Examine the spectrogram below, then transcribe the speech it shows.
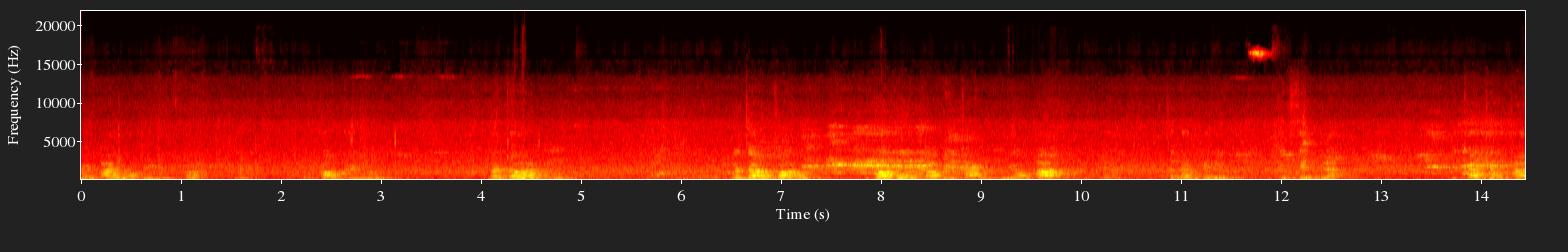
ให้พายอมให้ถึงก่อนก่อนไปดูเมื่อตอนเมื่อตอนก่อนว่าบวชก็มีการยอมผ้านะตอนนั้นเป็นลูกลูกศิษย์ละมีการยอมผ้า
